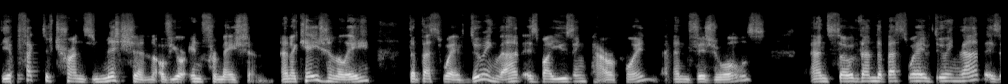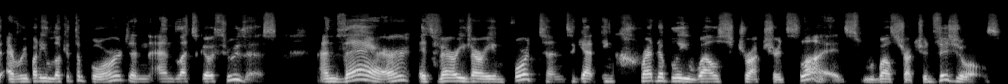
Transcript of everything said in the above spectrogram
the effective transmission of your information. And occasionally, the best way of doing that is by using PowerPoint and visuals and so then the best way of doing that is everybody look at the board and, and let's go through this. And there, it's very, very important to get incredibly well structured slides, well structured visuals.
